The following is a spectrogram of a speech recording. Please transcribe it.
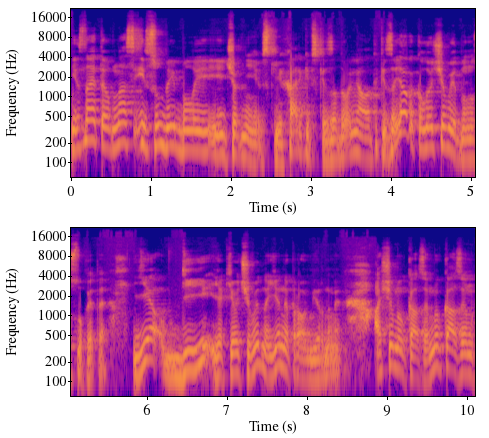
І знаєте, в нас і суди були, і Чернігівські, і Харківські задовольняли такі заяви, коли очевидно, ну слухайте, є дії, які очевидно є неправомірними. А що ми вказуємо? Ми вказуємо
